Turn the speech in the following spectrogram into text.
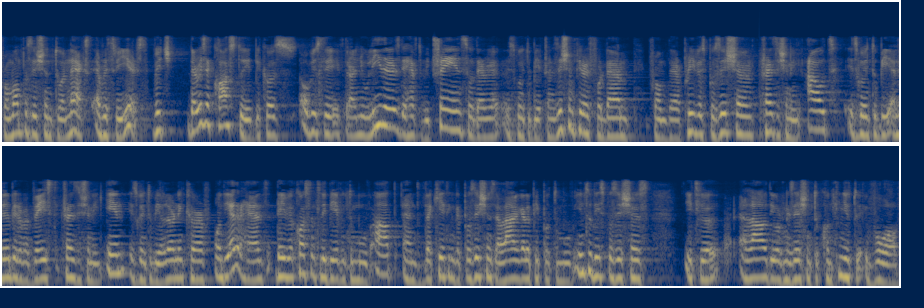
from one position to a next every three years, which there is a cost to it because obviously if there are new leaders, they have to be trained. So there is going to be a transition period for them from their previous position. Transitioning out is going to be a little bit of a waste. Transitioning in is going to be a learning curve. On the other hand, they will constantly be able to move up and vacating the positions, allowing other people to move into these positions. It will allow the organization to continue to evolve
